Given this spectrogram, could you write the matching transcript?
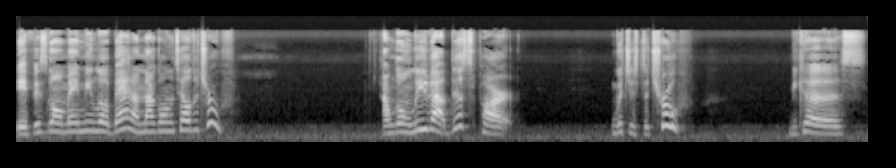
If it's going to make me look bad, I'm not going to tell the truth. I'm going to leave out this part, which is the truth. Because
